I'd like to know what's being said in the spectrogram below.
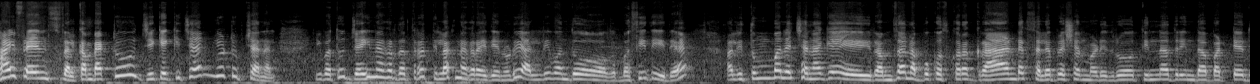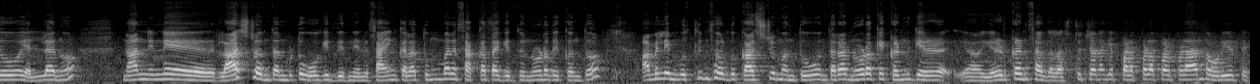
Hi friends welcome back to G K kitchen YouTube channel ಇವತ್ತು ಜಯನಗರದ ಹತ್ರ ತಿಲಕ್ ನಗರ ಇದೆ ನೋಡಿ, ಅಲ್ಲಿ ಒಂದು ಮಸೀದಿ ಇದೆ. ಅಲ್ಲಿ ತುಂಬಾ ಚೆನ್ನಾಗಿ ರಂಜಾನ್ ಹಬ್ಬಕ್ಕೋಸ್ಕರ ಗ್ರ್ಯಾಂಡಾಗಿ ಸೆಲೆಬ್ರೇಷನ್ ಮಾಡಿದರು, ತಿನ್ನೋದ್ರಿಂದ ಬಟ್ಟೆದು ಎಲ್ಲನೂ. ನಾನು ನಿನ್ನೆ ಲಾಸ್ಟ್ ಅಂತ ಅಂದ್ಬಿಟ್ಟು ಹೋಗಿದ್ವಿ ನಿನ್ನೆ ಸಾಯಂಕಾಲ ತುಂಬಾ ಸಖತ್ತಾಗಿತ್ತು ನೋಡೋದಕ್ಕಂತೂ. ಆಮೇಲೆ ಮುಸ್ಲಿಮ್ಸ್ ಅವ್ರದ್ದು ಕಾಸ್ಟ್ಯೂಮ್ ಅಂತೂ ಒಂಥರ ನೋಡೋಕ್ಕೆ ಕಣ್ಣಿಗೆ ಎರಡು ಕಣ್ಣು ಅಷ್ಟು ಚೆನ್ನಾಗಿ ಪಳಪಳ ಪಳಪಳ ಅಂತ ಹೊಳೆಯುತ್ತೆ.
